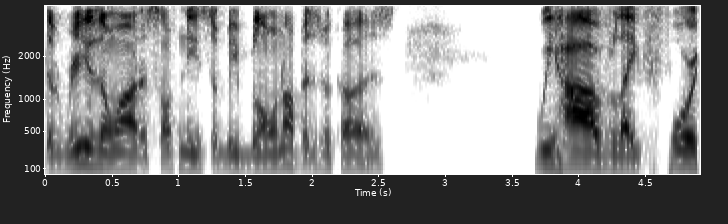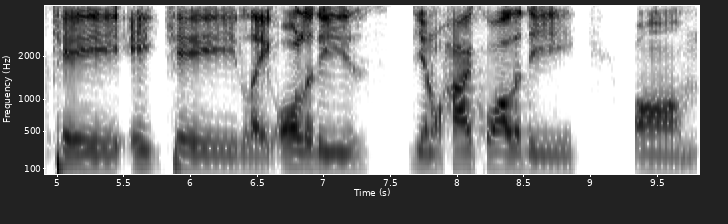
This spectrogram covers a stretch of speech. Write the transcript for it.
the reason why the stuff needs to be blown up is because we have like 4K, 8K, like all of these, you know, high quality um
